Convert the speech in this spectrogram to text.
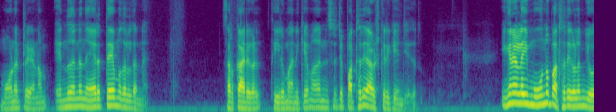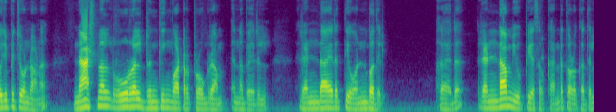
മോണിറ്റർ ചെയ്യണം എന്ന് തന്നെ നേരത്തെ മുതൽ തന്നെ സർക്കാരുകൾ തീരുമാനിക്കുകയും അതനുസരിച്ച് പദ്ധതി ആവിഷ്കരിക്കുകയും ചെയ്തിരുന്നു. ഇങ്ങനെയുള്ള ഈ മൂന്ന് പദ്ധതികളും യോജിപ്പിച്ചുകൊണ്ടാണ് national rural drinking water programme എന്ന പേരിൽ രണ്ടായിരത്തി ഒൻപതിൽ അതായത് രണ്ടാം യു പി എ സർക്കാരിന്റെ തുടക്കത്തിൽ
